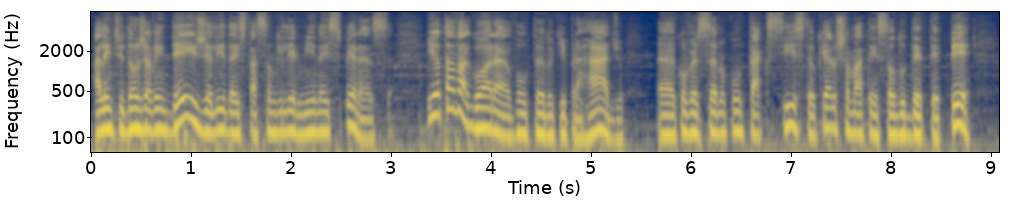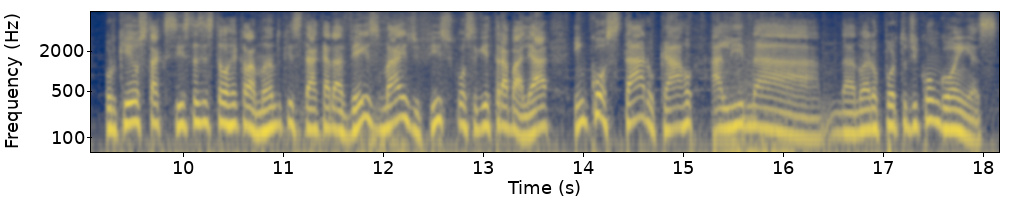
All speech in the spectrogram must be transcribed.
A lentidão já vem desde ali da estação Guilhermina Esperança. E eu estava agora voltando aqui para a rádio, eh, conversando com um taxista. Eu quero chamar a atenção do DTP, porque os taxistas estão reclamando que está cada vez mais difícil conseguir trabalhar, encostar o carro ali na, na- no aeroporto de Congonhas.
